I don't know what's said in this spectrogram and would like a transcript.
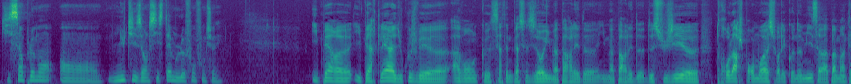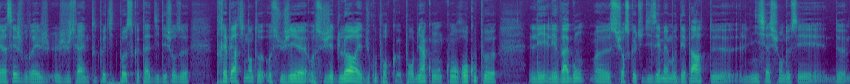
qui simplement en utilisant le système le font fonctionner. hyper, euh, hyper clair. Et du coup, je vais, euh, avant que certaines personnes disent, oh, il m'a parlé de, il m'a parlé de, sujets euh, trop larges pour moi sur l'économie, ça va pas m'intéresser. Je voudrais ju- juste faire une toute petite pause, parce que tu as dit des choses très pertinentes au, sujet, au sujet de l'or. Et du coup, pour, pour bien qu'on qu'on recoupe les, les wagons sur ce que tu disais même au départ de l'initiation de, ces, de,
